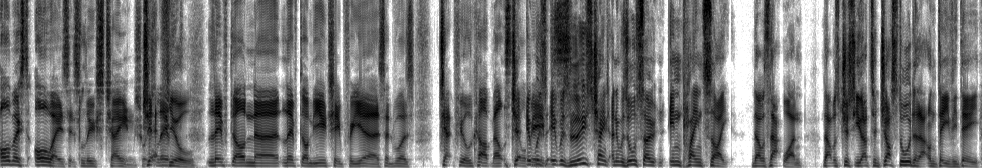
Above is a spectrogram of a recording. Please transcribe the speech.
almost always it's loose change. which Jet lived, fuel. lived on uh, lived on YouTube for years and was jet fuel can't melt Jet- steel it was it was loose change and it was also in plain sight. That was that one. That was just you had to just order that on DVD.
